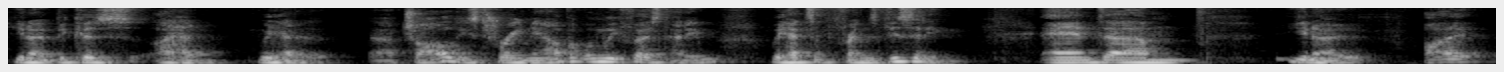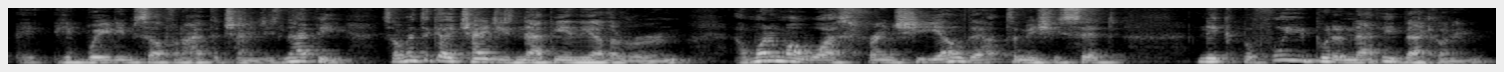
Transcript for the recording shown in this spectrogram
you know, because I had, we had a, a child, he's three now, but when we first had him, we had some friends visiting, and um, you know, I he'd weed himself and I had to change his nappy. So I went to go change his nappy in the other room, and one of my wife's friends, she yelled out to me, she said, Nick, before you put a nappy back on him,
